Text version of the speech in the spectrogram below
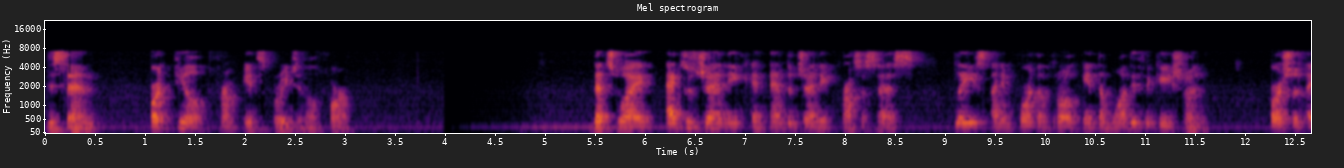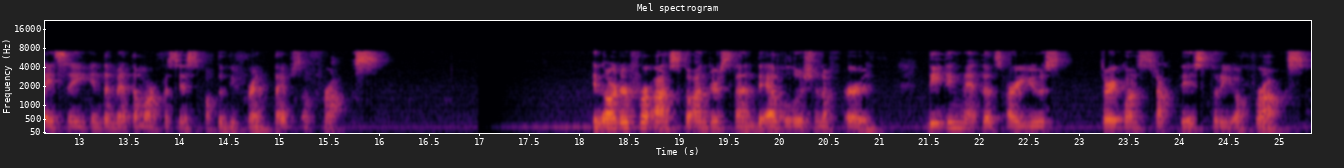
descend, or tilt from its original form. That's why exogenic and endogenic processes plays an important role in the modification, or should I say, in the metamorphosis of the different types of rocks. In order for us to understand the evolution of Earth, dating methods are used to reconstruct the history of rocks,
